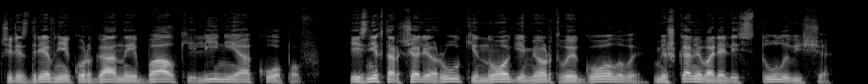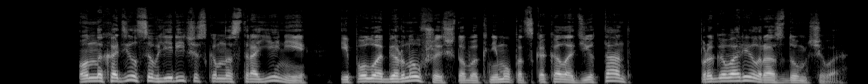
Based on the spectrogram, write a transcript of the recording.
через древние курганы и балки, линии окопов. Из них торчали руки, ноги, мертвые головы, мешками валялись туловища. Он находился в лирическом настроении и, полуобернувшись, чтобы к нему подскакал адъютант, проговорил раздумчиво.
